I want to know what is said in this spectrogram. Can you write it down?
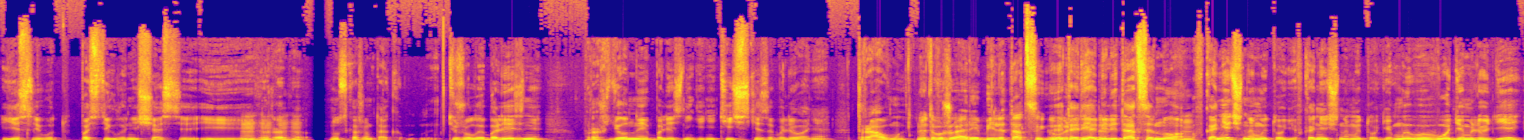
если вот постигло несчастье и, угу, ну, скажем так, тяжелые болезни, врожденные болезни, генетические заболевания, травмы. Но это уже о реабилитации говорите. Это реабилитация, да? но угу. в конечном итоге, в конечном итоге мы выводим людей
